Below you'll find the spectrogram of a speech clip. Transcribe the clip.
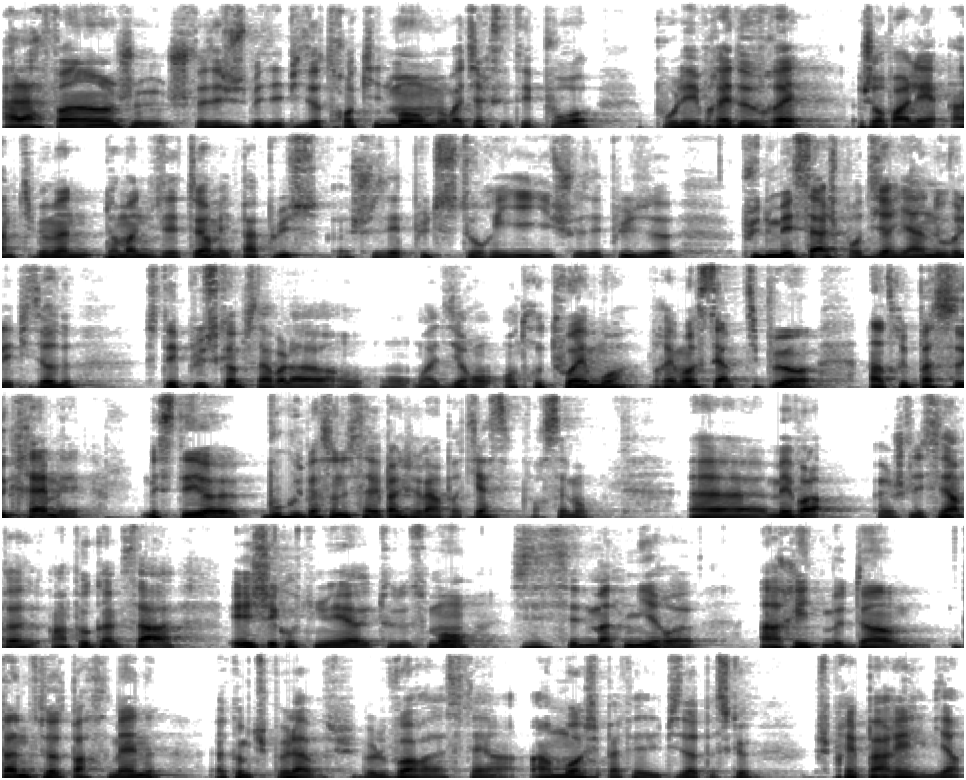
à la fin, je, je, faisais juste mes épisodes tranquillement, mais on va dire que c'était pour pour les vrais de vrais. J'en parlais un petit peu dans ma newsletter, mais pas plus. Je faisais plus de stories, je faisais plus de plus de messages pour dire il y a un nouvel épisode. C'était plus comme ça, voilà, on, va dire entre toi et moi. Vraiment, c'était un petit peu un, truc pas secret, mais mais c'était beaucoup de personnes ne savaient pas que j'avais un podcast, forcément. Euh, mais voilà, je laissais un peu, un peu comme ça et j'ai continué euh, tout doucement. J'ai essayé de maintenir euh, un rythme d'un épisode par semaine. comme tu peux, tu peux le voir, ça fait un, mois que j'ai pas fait d'épisode parce que je préparais eh bien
